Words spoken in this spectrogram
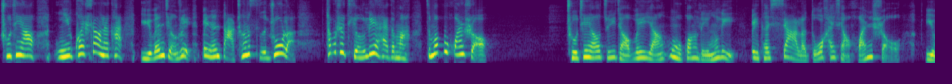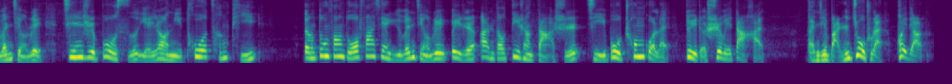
楚清瑶，你快上来看，宇文景睿被人打成死猪了！他不是挺厉害的吗？怎么不还手？”楚清瑶嘴角微扬，目光凌厉，被他下了毒还想还手？宇文景睿今日不死也让你脱层皮！等东方铎发现宇文景睿被人按到地上打时，几步冲过来，对着侍卫大喊：“赶紧把人救出来，快点儿！”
